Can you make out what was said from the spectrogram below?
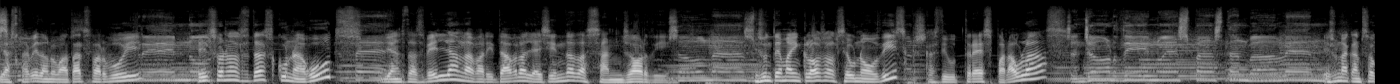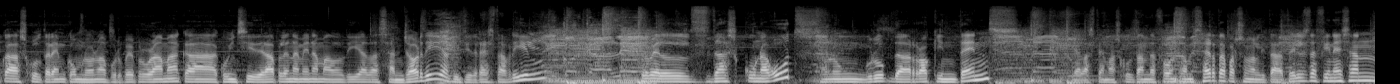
ja està bé de novetats per avui. Ells són els desconeguts i ens desvellen la veritable llegenda de Sant Jordi. És un tema inclòs al seu nou disc, que es diu Tres Paraules. Sant Jordi no és pas tan valent. És una cançó que escoltarem, com no, en el proper programa, que coincidirà plenament amb el dia de Sant Jordi, el 23 d'abril. Bé, els desconeguts són un grup de rock intens, ja l'estem escoltant de fons, amb certa personalitat. Ells defineixen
